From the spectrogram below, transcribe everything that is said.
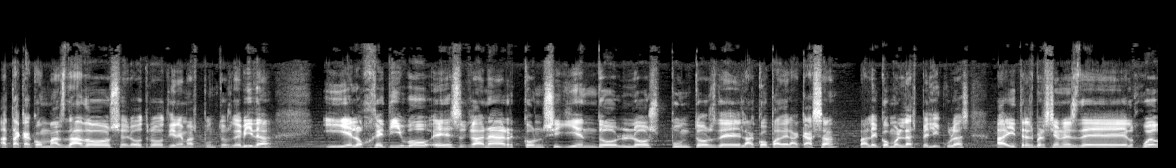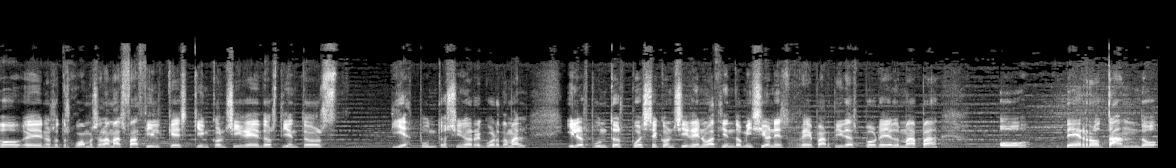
ataca con más dados, el otro tiene más puntos de vida. Y el objetivo es ganar consiguiendo los puntos de la copa de la casa, ¿vale? Como en las películas. Hay tres versiones del juego, eh, nosotros jugamos a la más fácil, que es quien consigue 200 10 puntos, si no recuerdo mal. Y los puntos pues se consiguen o haciendo misiones repartidas por el mapa o derrotando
